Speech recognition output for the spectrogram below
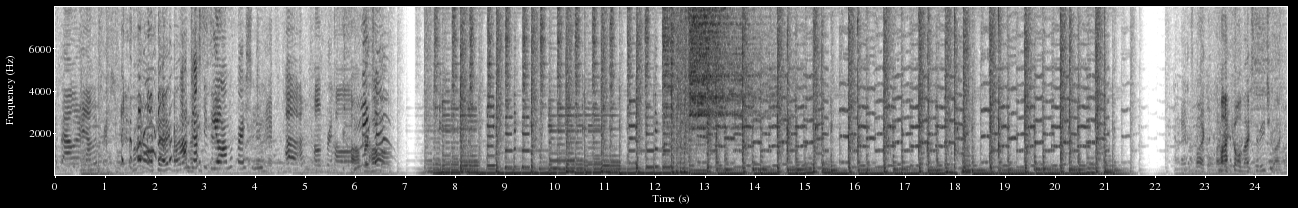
Lauren Fowler, and I'm a freshman. Wow, okay. Wow, I'm nice. just as you. I'm a freshman. Uh, I'm Humphrey Hall. Humphrey Hall. Michael. Michael, nice to meet you, Michael.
